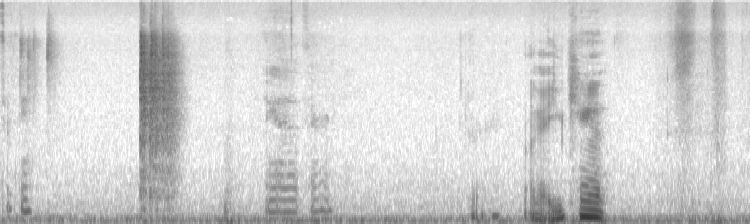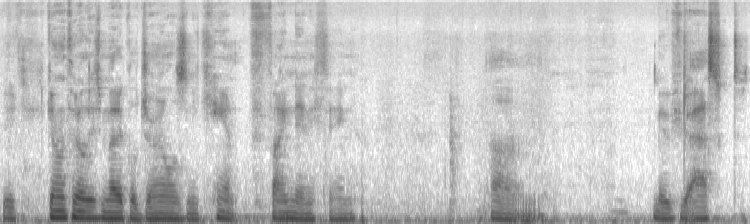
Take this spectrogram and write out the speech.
Fifteen. I got a third. Okay, you can't. You're going through all these medical journals and you can't find anything. Um, maybe if you asked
